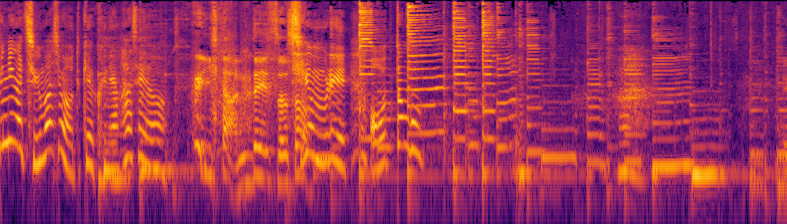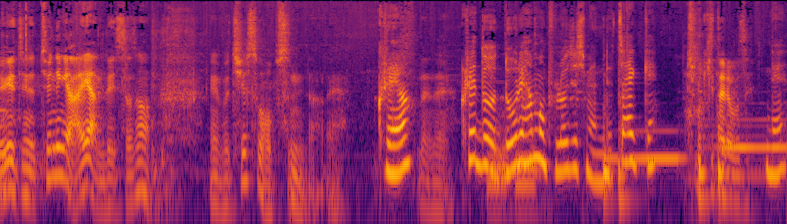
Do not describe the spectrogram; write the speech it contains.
튜닝을 지금 하시면 어떡해요? 그냥 하세요. 이게 안 돼 있어서. 지금 우리 어떤 곡, 이게 진짜 튜닝이 아예 안 돼 있어서. 네, 뭐칠 수가 없습니다. 네. 그래요? 네네. 그래도 노래 한번 불러주시면 안 돼요? 짧게? 좀 기다려보세요. 네.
